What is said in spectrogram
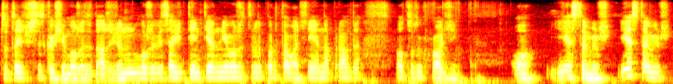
tutaj wszystko się może zdarzyć. On może wysadzić TNT, on nie może teleportować. Nie wiem naprawdę o co tu chodzi. O, jestem już, jestem już.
